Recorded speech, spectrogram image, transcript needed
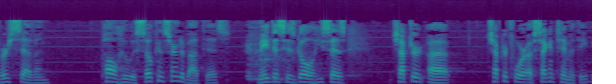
verse 7. Paul, who was so concerned about this, made this his goal. He says, chapter, uh, chapter 4 of 2 Timothy,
